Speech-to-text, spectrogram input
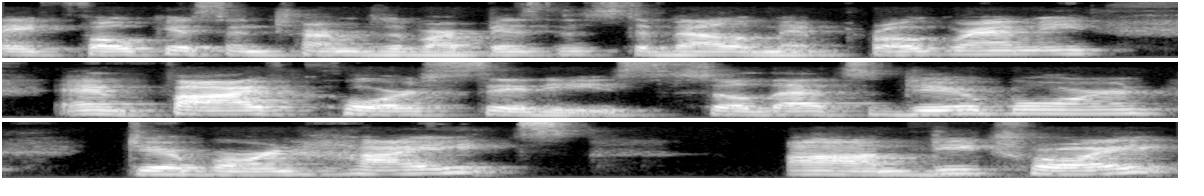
a focus in terms of our business development programming and five core cities. So that's Dearborn, Dearborn Heights, um, Detroit,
